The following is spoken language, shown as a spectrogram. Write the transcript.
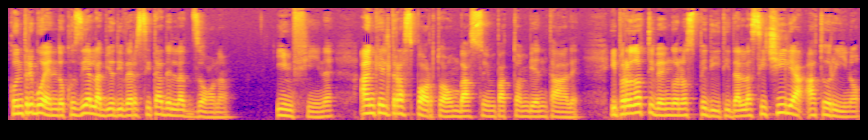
contribuendo così alla biodiversità della zona. Infine, anche il trasporto ha un basso impatto ambientale. I prodotti vengono spediti dalla Sicilia a Torino,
